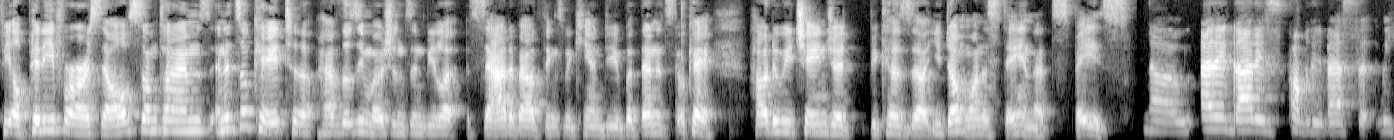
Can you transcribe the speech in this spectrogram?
feel pity for ourselves sometimes. And it's okay to have those emotions and be like, sad about things we can't do. But then it's okay, how do we change it? Because uh, you don't want to stay in that space. No, I think that is probably the best that we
